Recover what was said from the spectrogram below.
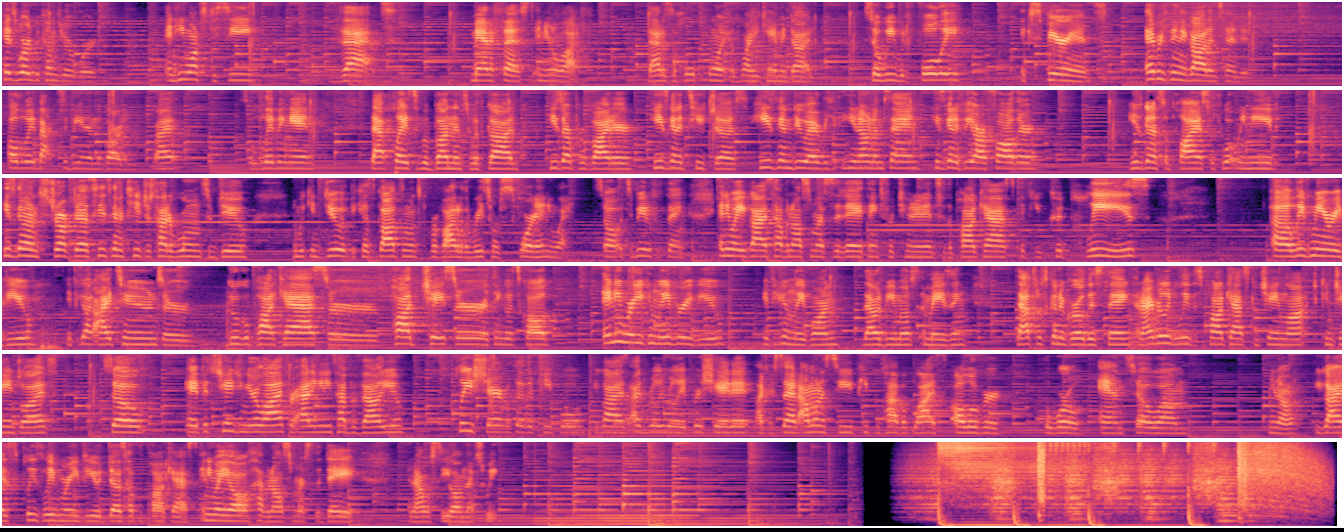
his word becomes your word. And he wants to see that manifest in your life. That is the whole point of why he came and died. So we would fully experience everything that God intended, all the way back to being in the garden, right? So living in that place of abundance with God. He's our provider. He's going to teach us. He's going to do everything. You know what I'm saying? He's going to be our father. He's going to supply us with what we need. He's going to instruct us. He's going to teach us how to rule and subdue. And we can do it because God's the one to provide all the resources for it anyway. So it's a beautiful thing. Anyway, you guys have an awesome rest of the day. Thanks for tuning into the podcast. If you could please uh, leave me a review. If you got iTunes or Google Podcasts or Podchaser, I think it's called anywhere you can leave a review, if you can leave one, that would be most amazing. That's what's going to grow this thing, and I really believe this podcast can change can change lives. So, if it's changing your life or adding any type of value, please share it with other people. You guys, I'd really really appreciate it. Like I said, I want to see people have a life all over the world, and so um, you know, you guys, please leave a review. It does help the podcast. Anyway, y'all have an awesome rest of the day, and I will see you all next week.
